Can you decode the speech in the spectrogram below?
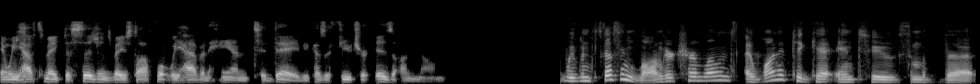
And we have to make decisions based off what we have in hand today because the future is unknown. We've been discussing longer term loans. I wanted to get into some of the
